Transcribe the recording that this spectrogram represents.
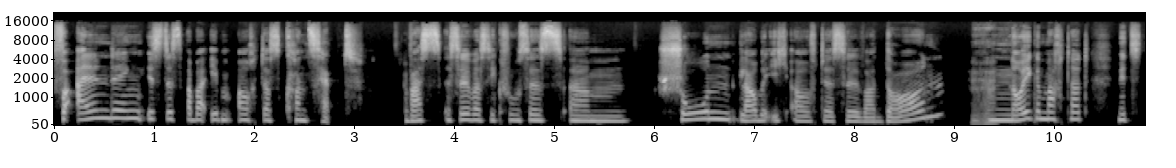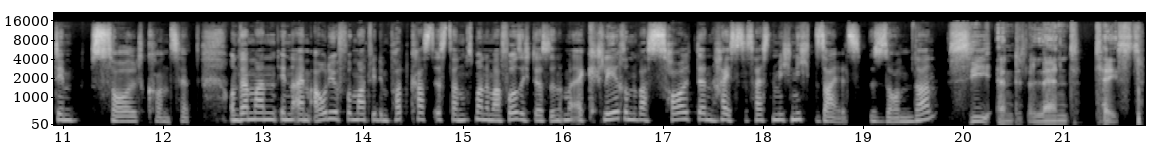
Vor allen Dingen ist es aber eben auch das Konzept, was Silver Sea Cruises ähm, schon, glaube ich, auf der Silver Dawn mhm. neu gemacht hat mit dem Salt-Konzept. Und wenn man in einem Audioformat wie dem Podcast ist, dann muss man immer vorsichtig sein, immer erklären, was Salt denn heißt. Das heißt nämlich nicht Salz, sondern Sea and Land Taste.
